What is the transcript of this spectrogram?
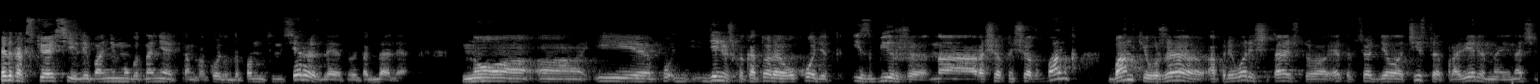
Это как с QIC, либо они могут нанять там какой-то дополнительный сервис для этого и так далее. Но э, и денежка, которая уходит из биржи на расчетный счет в банк, банки уже априори считают, что это все дело чистое, проверенное, иначе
